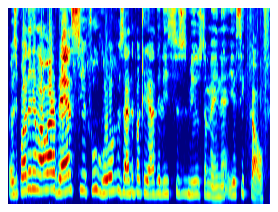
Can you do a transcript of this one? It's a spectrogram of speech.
Você pode animal harvest full grove usado para criar delícias meals também, né? E esse calf.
